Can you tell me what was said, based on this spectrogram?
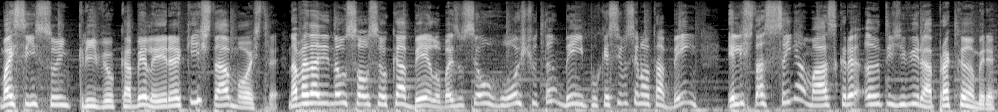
mas sim sua incrível cabeleira que está à mostra. Na verdade, não só o seu cabelo, mas o seu rosto também, porque se você notar bem, ele está sem a máscara antes de virar para a câmera.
